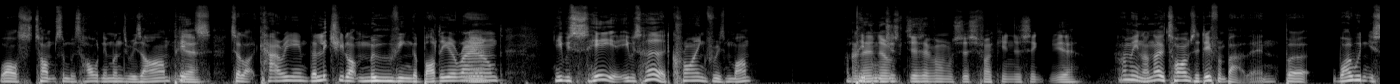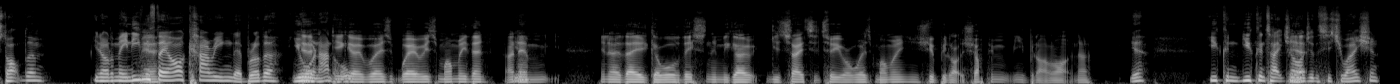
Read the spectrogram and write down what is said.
whilst Thompson was holding him under his armpits to like carry him. They're literally like moving the body around. He was here. He was heard crying for his mum, and, and people then um, just. just everyone was just fucking just ig- yeah. I mean, I know times are different back then, but why wouldn't you stop them? You know what I mean? Even Yeah. if they are carrying their brother, you're yeah, an adult. You go, where's where is mummy then? And Yeah. then you know they'd go all this, and then we go. You'd say to two year old, "Where's mummy?" And she'd be like shopping. You'd be like, "Right, no." Yeah, you can you can take charge of the situation.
